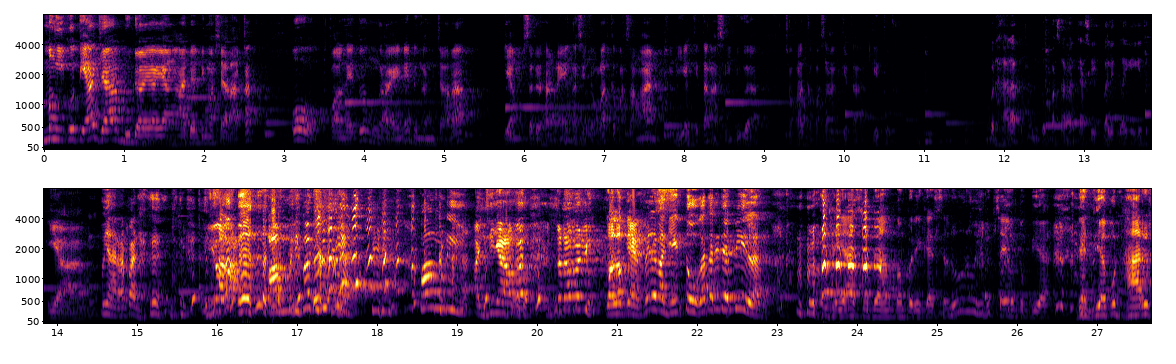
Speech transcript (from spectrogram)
mengikuti aja budaya yang ada di masyarakat. Oh, Valentine itu ngerayainnya dengan cara yang sederhananya ngasih coklat ke pasangan. Jadi ya kita ngasih juga coklat ke pasangan kita gitu. Berharap untuk pasangan kasih balik lagi gitu. Iya. Punya harapan. Iya Pamri banget hidupnya. Pamri. anjing amat. Kenapa di? Kalau Kevin emang gitu, kan tadi dia bilang saya sudah memberikan seluruh hidup saya untuk dia dan dia pun harus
